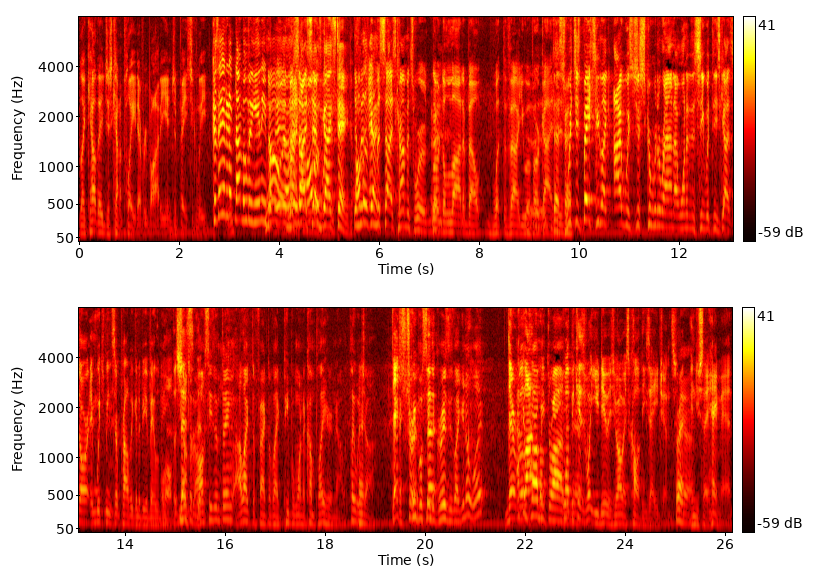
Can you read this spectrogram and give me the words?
like how they just kind of played everybody and just basically. Because they ended up not moving any. No, uh, Masai all said those guys stayed. The, All those and guys. Masai's comments were learned a lot about what the value of our guys That's is, right. which is basically like I was just screwing around. I wanted to see what these guys are, and which means they're probably going to be available all this That's an summer. off-season thing. I like the fact of like people want to come play here now, play with Yeah. y'all. That's If true. People see the Grizzlies like, you know what? They're I a can lot- probably well, thrive. Well, in there. because what you do is you always call these agents, Right. And you say, "Hey, man,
